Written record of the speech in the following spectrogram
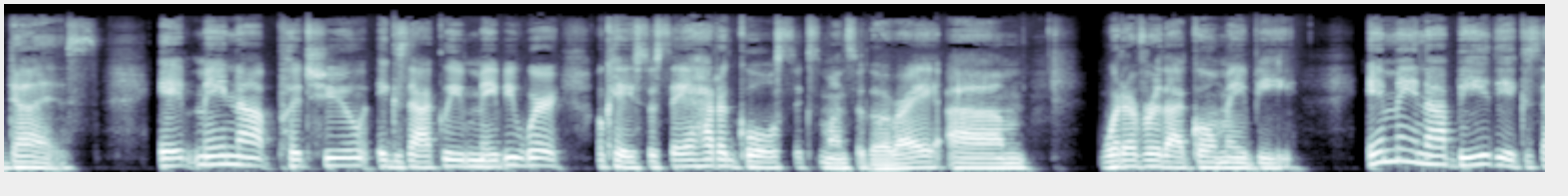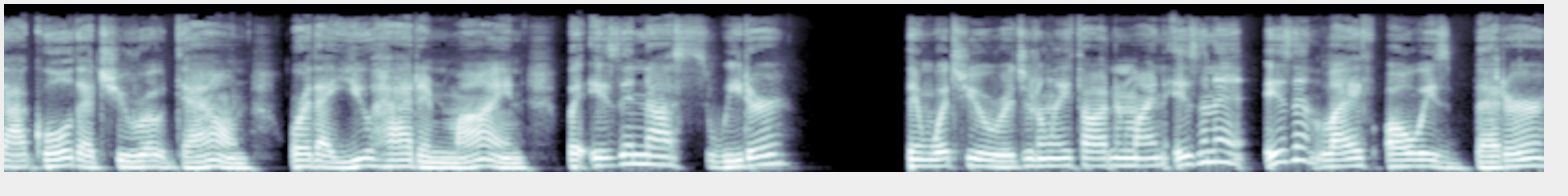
does. It may not put you exactly maybe where, okay, so say I had a goal six months ago, right? Um, whatever that goal may be. It may not be the exact goal that you wrote down or that you had in mind, but is it not sweeter than what you originally thought in mind? Isn't it? Isn't life always better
